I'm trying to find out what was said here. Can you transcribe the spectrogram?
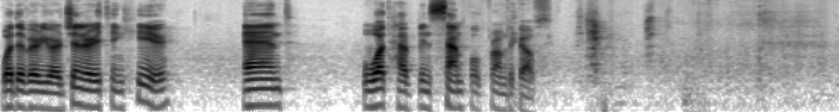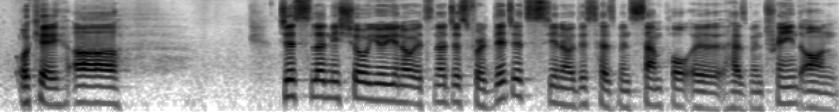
whatever you are generating here and what have been sampled from the Gaussian. Okay, uh, just let me show you, you know, it's not just for digits, you know, this has been sample, uh, has been trained on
